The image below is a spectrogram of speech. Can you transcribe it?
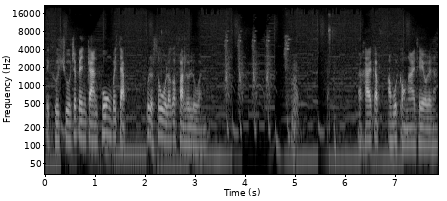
สกิลชุดจะเป็นการพุ่งไปจับผู้ต่อสู้แล้วก็ฟันรัวๆนะคล้ายๆกับอาวุธของนายเทลเลยนะ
